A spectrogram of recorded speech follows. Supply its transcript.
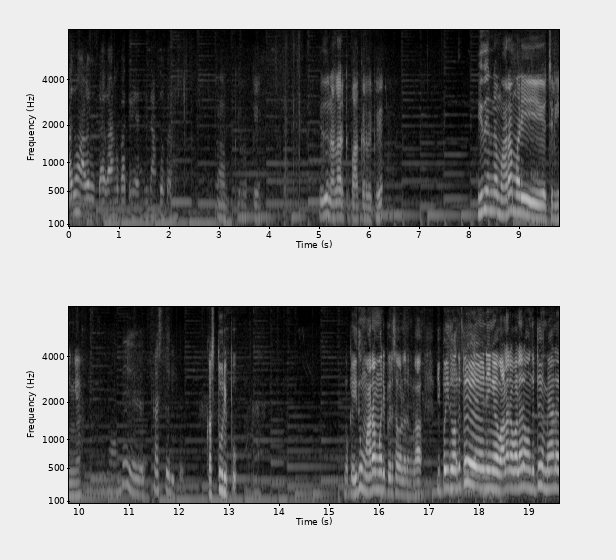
அதுவும் அழகுக்காக அங்க பாருங்க. Okay okay. இது நல்லா இருக்கு பார்க்கறதுக்கு இது என்ன மரம் மாதிரி வச்சிருக்கீங்க? வந்து கஸ்தூரி பூ. கஸ்தூரி பூ. ஓகே இதுவும் மரம் மாதிரி பெருசாக வளருங்களா? இப்போ இது வந்துட்டு நீங்கள் வளர வளர வந்துட்டு மேலே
